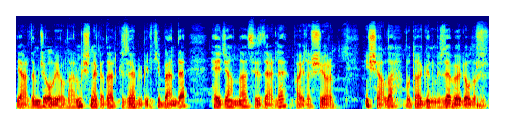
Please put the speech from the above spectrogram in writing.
yardımcı oluyorlarmış. Ne kadar güzel bir bilgi ben de heyecanla sizlerle paylaşıyorum. İnşallah bu da günümüzde böyle olur.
